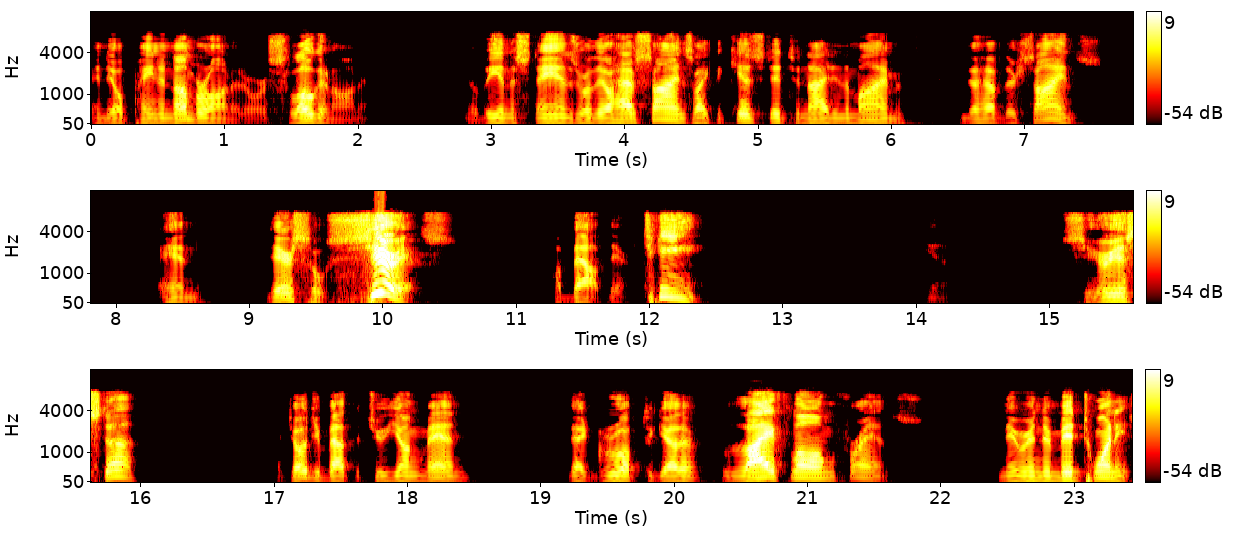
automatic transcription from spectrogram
and they'll paint a number on it or a slogan on it. They'll be in the stands, or they'll have signs like the kids did tonight in the mime. They'll have their signs and they're so serious about their team. You know, serious stuff. I told you about the two young men that grew up together, lifelong friends. And they were in their mid 20s,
